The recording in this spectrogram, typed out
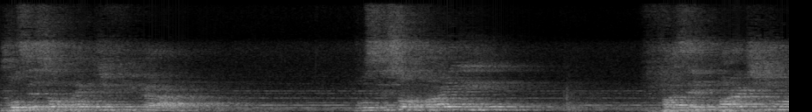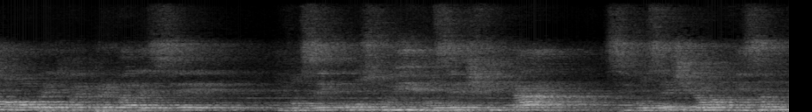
você só vai edificar, você só vai fazer parte de uma obra que vai prevalecer e você construir, você edificar, se você tiver uma visão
